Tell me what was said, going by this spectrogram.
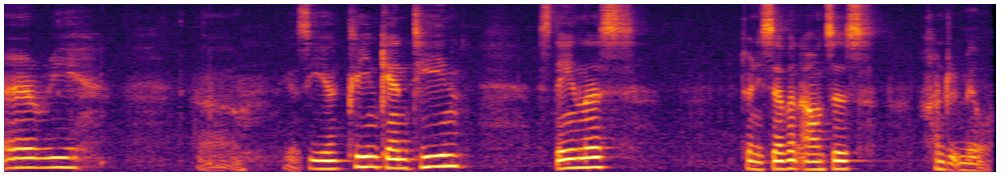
very uh, you can see here Klean Kanteen stainless 27 ounces 100 mil.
